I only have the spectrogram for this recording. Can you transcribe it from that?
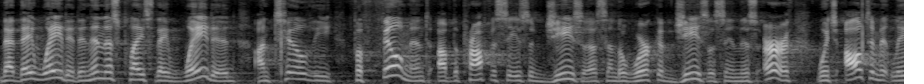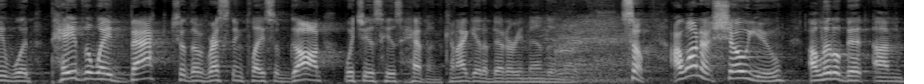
that they waited, and in this place they waited until the fulfillment of the prophecies of Jesus and the work of Jesus in this earth, which ultimately would pave the way back to the resting place of God, which is his heaven. Can I get a better amen than that? So, I want to show you a little bit. Um,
